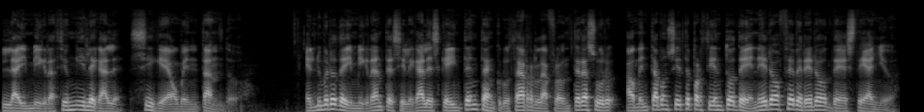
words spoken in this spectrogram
La inmigración ilegal sigue aumentando. El número de inmigrantes ilegales que intentan cruzar la frontera sur aumentaba un 7% de enero a febrero de este año.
